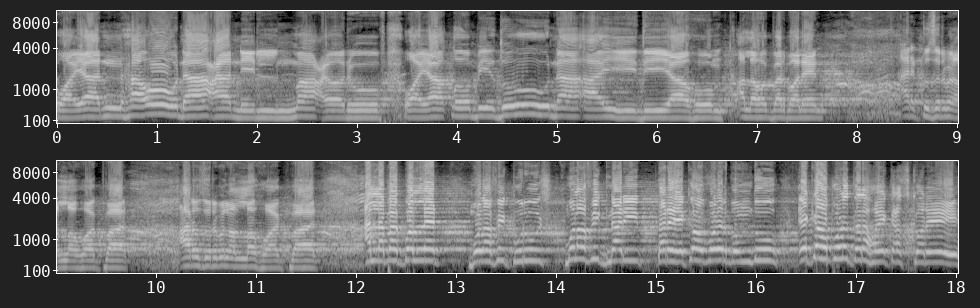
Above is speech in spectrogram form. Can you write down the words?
ওয়া ইয়ানহাউনা আনিল মা'রুফ ওয়া ইয়াকবিদুনা আইদিয়াহুম। আল্লাহু আকবার বলেন। আর একটু জোরে আল্লাহু আকবার। আরও জোরে বলেন আল্লাহ আকবার। আল্লাহ বললেন মোনাফিক পুরুষ, মোনাফিক নারী, তারা একে অপরের বন্ধু, একে অপরের তারা হয়ে কাজ করে।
